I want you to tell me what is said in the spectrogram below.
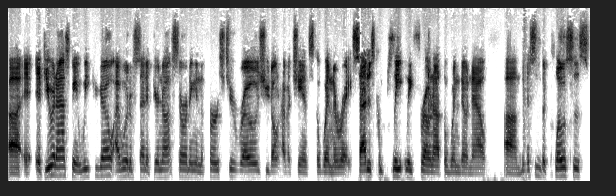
uh, if you had asked me a week ago, I would have said if you're not starting in the first two rows, you don't have a chance to win the race. That is completely thrown out the window now. Um, this is the closest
